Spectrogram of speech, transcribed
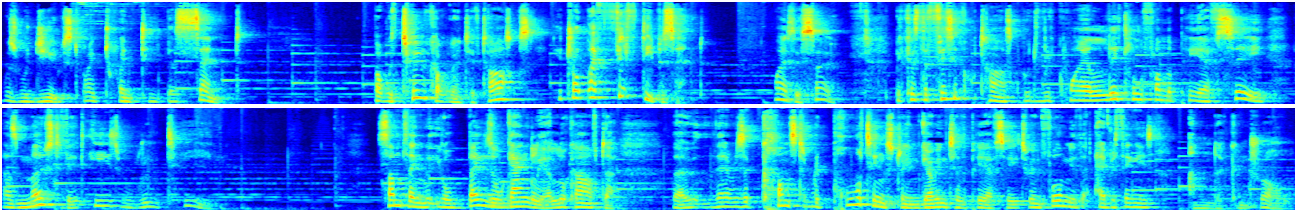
was reduced by 20%. But with two cognitive tasks, it dropped by 50%. Why is this so? Because the physical task would require little from the PFC, as most of it is routine. Something that your basal ganglia look after though, there is a constant reporting stream going to the PFC to inform you that everything is under control.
